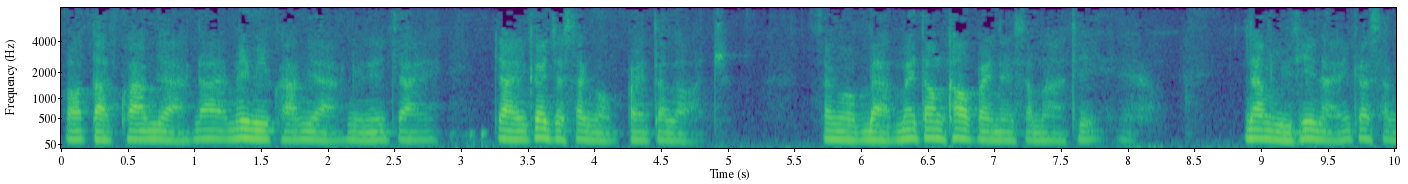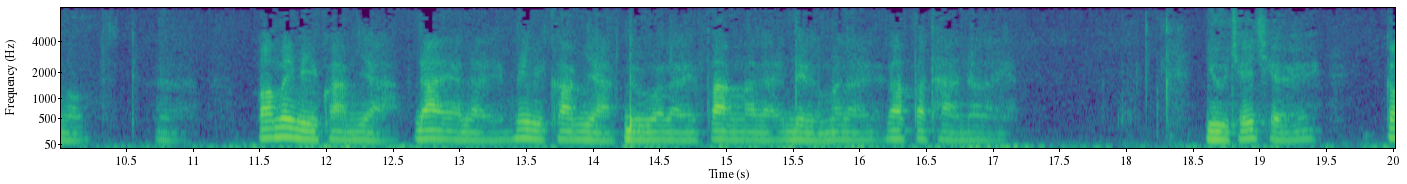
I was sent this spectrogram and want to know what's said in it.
พอตัดความอยากได้ไม่มีความอยากอยู่ในใจ ใจก็จะสงบไปตลอด สงบแบบไม่ต้องเข้าไปในสมาธิ นั่งอยู่ที่ไหนก็สงบเพราะไม่มีความอยากได้อะไร ไม่มีความอยากดูอะไร ฟังอะไร ดื่มอะไร รับประทานอะไร อยู่เฉยๆก็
